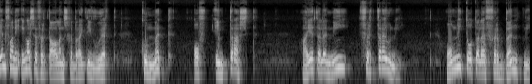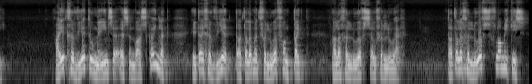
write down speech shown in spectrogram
Een van die Engelse vertalings gebruik die woord commit of entrust. Hy het hulle nie vertrou nie. Hom nie tot hulle verbind nie. Hy het geweet hoe mense is en waarskynlik het hy geweet dat hulle met verloop van tyd hulle geloof sou verloor. Dat hulle geloofsvlammetjies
